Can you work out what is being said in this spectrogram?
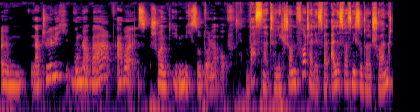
ähm, natürlich wunderbar, aber es schäumt eben nicht so dolle auf. Was natürlich schon ein Vorteil ist, weil alles, was nicht so doll schäumt,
